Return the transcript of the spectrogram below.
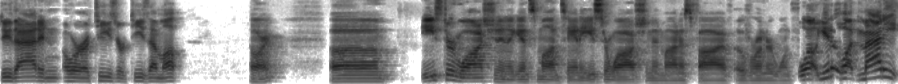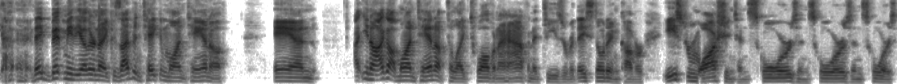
do that and or a teaser tease them up. All right. Um, Eastern Washington against Montana. Eastern Washington minus five over under one. Well, you know what, Maddie, they bit me the other night because I've been taking Montana and you know, I got Montana up to like 12 and a half in a teaser, but they still didn't cover. Eastern Washington scores and scores and scores.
